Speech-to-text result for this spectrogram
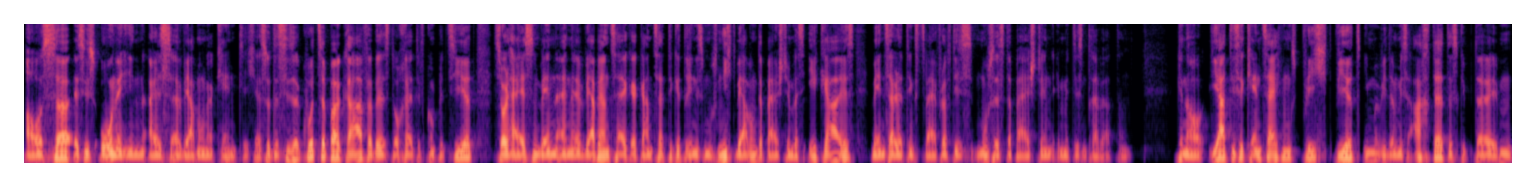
außer es ist ohnehin als Werbung erkenntlich. Also das ist ein kurzer Paragraph, aber er ist doch relativ kompliziert. Soll heißen, wenn eine Werbeanzeige ganzheitiger drin ist, muss nicht Werbung dabei stehen, was eh klar ist. Wenn es allerdings zweifelhaft ist, muss es dabei stehen, eben mit diesen drei Wörtern. Genau. Ja, diese Kennzeichnungspflicht wird immer wieder missachtet. Es gibt da eben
